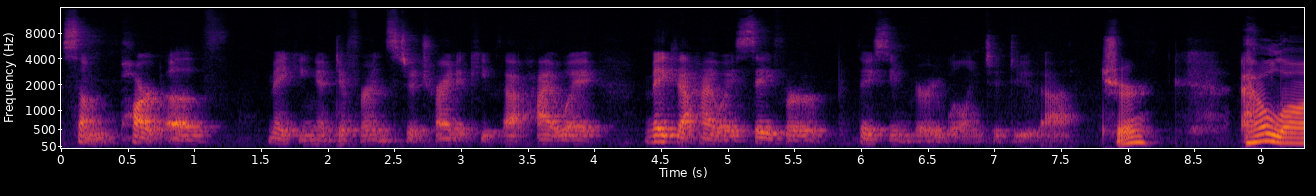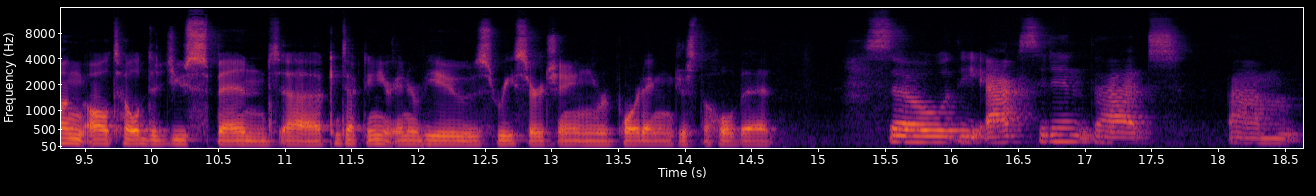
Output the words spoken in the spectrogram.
some part of making a difference to try to keep that highway make that highway safer, they seem very willing to do that. Sure. How long, all told, did you spend uh, conducting your interviews, researching, reporting, just the whole bit? So the accident that um,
